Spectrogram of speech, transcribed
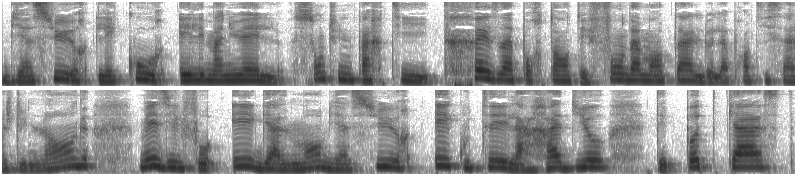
Bien sûr, les cours et les manuels sont une partie très importante et fondamentale de l'apprentissage d'une langue, mais il faut également, bien sûr, écouter la radio, des podcasts,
